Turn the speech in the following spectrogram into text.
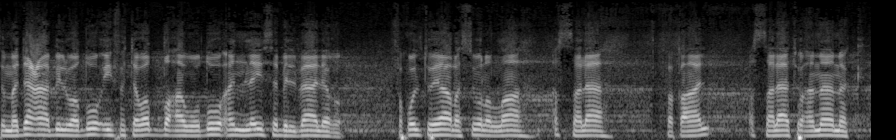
ثم دعا بالوضوء فتوضأ وضوءا ليس بالبالغ فقلت يا رسول الله الصلاة. فقال الصلاة أمامك.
